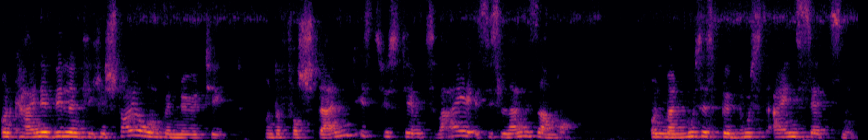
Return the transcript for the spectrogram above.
und keine willentliche Steuerung benötigt. Und der Verstand ist System 2, es ist langsamer. Und man muss es bewusst einsetzen.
